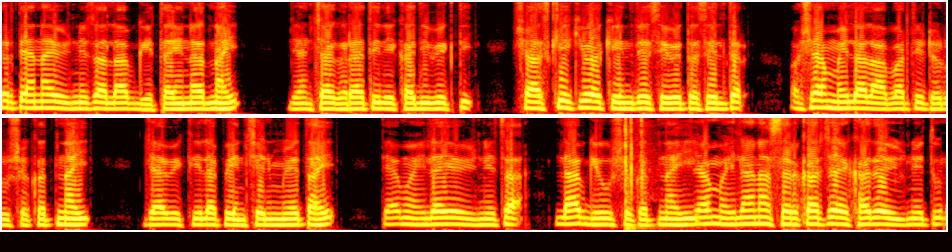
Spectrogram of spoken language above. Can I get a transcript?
तर त्यांना योजनेचा लाभ घेता येणार नाही. ज्यांच्या घरातील एखादी व्यक्ती शासकीय किंवा केंद्रीय सेवेत असेल तर अशा महिला लाभार्थी ठरू शकत नाही. ज्या व्यक्तीला पेन्शन मिळत आहे त्या महिला या योजनेचा लाभ घेऊ शकत नाही. या महिलांना सरकारच्या एखाद्या योजनेतून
